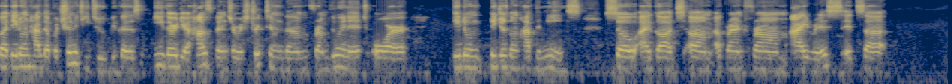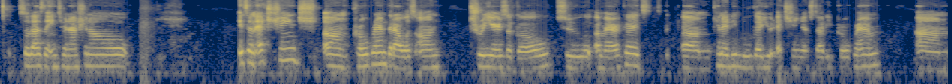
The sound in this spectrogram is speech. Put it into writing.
but they don't have the opportunity to because either their husbands are restricting them from doing it or they don't they just don't have the means so i got um, a grant from IREX it's a so that's the international it's an exchange um, program that i was on three years ago to america it's um, Kennedy Lugar youth exchange and study program um,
